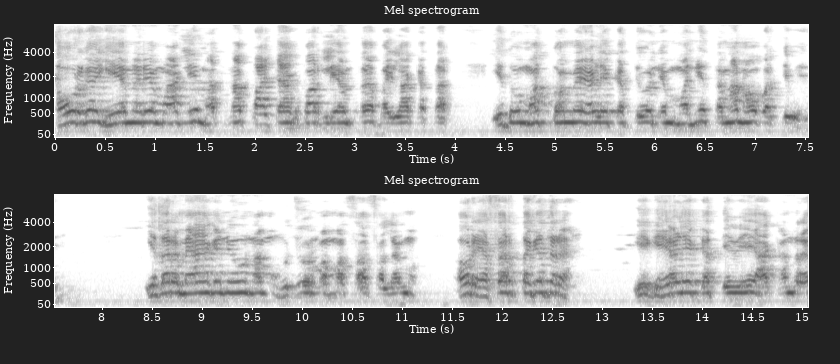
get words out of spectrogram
ಅವ್ರಿಗೆ ಏನರೇ ಮಾಡ್ಲಿ ಮತ್ ನಾ ಪಾರ್ಟ್ಯಾಗ ಬರ್ಲಿ ಅಂತ ಬೈಲಾಕತ್ತಾರ. ಇದು ಮತ್ತೊಮ್ಮೆ ಹೇಳಿಕತ್ತೀವಿ ನಿಮ್ಮ ಮನೆ ತನ ನಾವು ಬರ್ತೀವಿ. ಇದರ ಮ್ಯಾಗ ನೀವು ನಮ್ಮ ಹುಜೂರ್ ಮೊಹಮ್ಮದ್ ಸಾ ಸಲಂ ಅವ್ರ ಹೆಸರು ತೆಗೆದ್ರ. ಈಗ ಹೇಳಿಕತ್ತೀವಿ, ಯಾಕಂದ್ರೆ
